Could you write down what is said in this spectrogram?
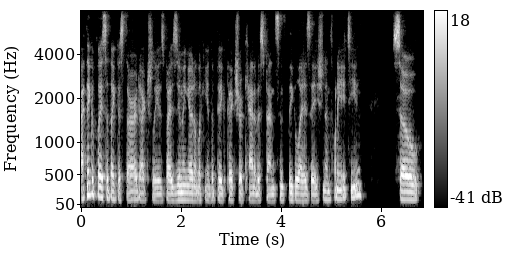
I think a place I'd like to start actually is by zooming out and looking at the big picture of cannabis spend since legalization in 2018. So,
